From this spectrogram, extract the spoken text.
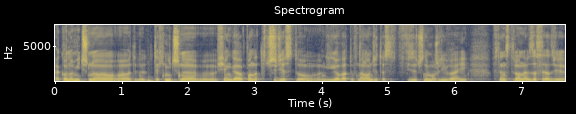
ekonomiczno-techniczny sięga ponad 30 gigawatów na lądzie. To jest fizycznie możliwe i w tę stronę w zasadzie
